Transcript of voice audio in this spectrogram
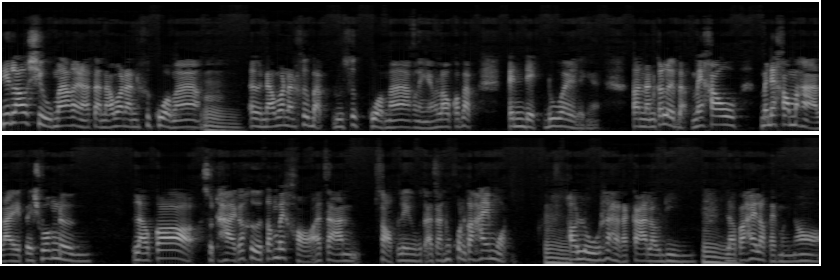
นี่เล่าชิลมากเลยนะแต่ณวันนั้นคือกลัวมากอืมเออนะวันนั้นคือแบบรู้สึกกลัวมากอะไรเงี้ยเราก็แบบเป็นเด็กด้วยอะไรเงี้ยตอนนั้นก็เลยแบบไม่เข้าไม่ได้เข้ามหาลัยไปช่วงหนึ่งแล้วก็สุดท้ายก็คือต้องไปขออาจารย์สอบเร็วแต่อาจารย์ทุกคนก็ให้หมดอืมเพราะรู้สถานการณ์เราดีอืมแล้วก็ให้เราไปเมืองนอก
